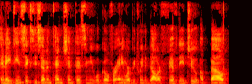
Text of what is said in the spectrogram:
an 1867 10 centesimi will go for anywhere between $1.50 to about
